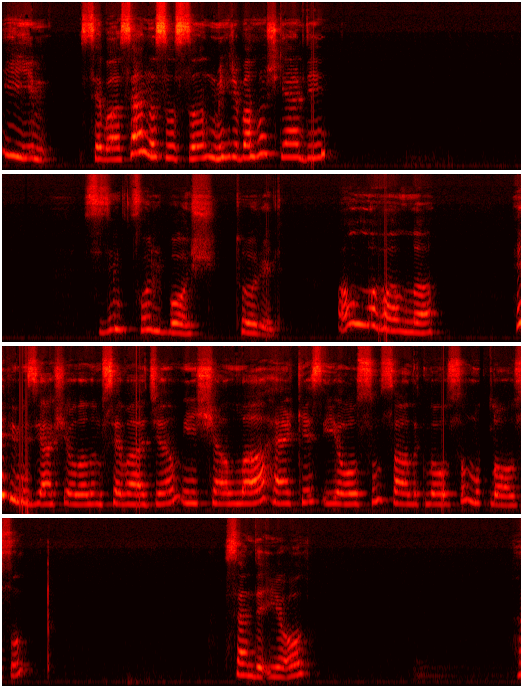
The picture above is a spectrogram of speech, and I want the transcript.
İyiyim. Seva sen nasılsın? Mihriban hoş geldin. Sizin full boş. Tuğrul. Allah Allah. Hepimiz yaşlı olalım Sevacığım. İnşallah herkes iyi olsun, sağlıklı olsun, mutlu olsun. Sen de iyi ol. He,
